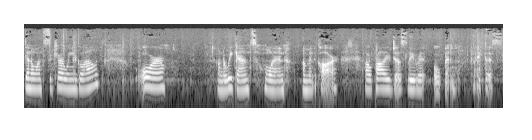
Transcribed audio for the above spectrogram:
gonna want to secure when you go out or on the weekends when I'm in a car I'll probably just leave it open like this.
